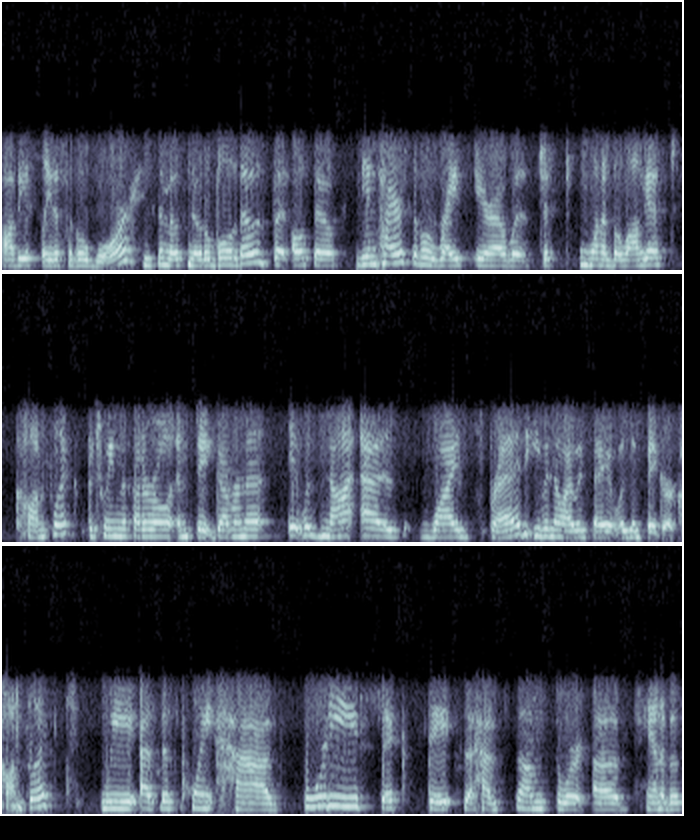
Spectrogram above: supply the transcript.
Obviously, the Civil War is the most notable of those, but also the entire civil rights era was just one of the longest conflicts between the federal and state government. It was not as widespread, even though I would say it was a bigger conflict. We, at this point, have 46 states that have some sort of cannabis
